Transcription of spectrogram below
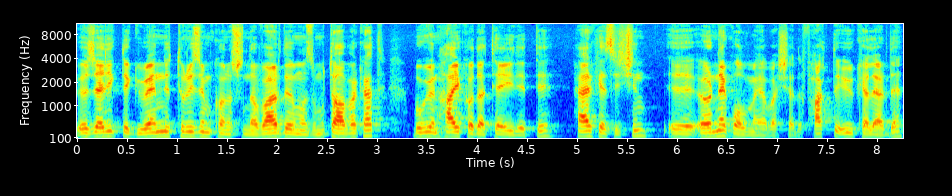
özellikle güvenli turizm konusunda vardığımız mutabakat bugün Hayko'da teyit etti. Herkes için e, örnek olmaya başladı. Farklı ülkelerde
